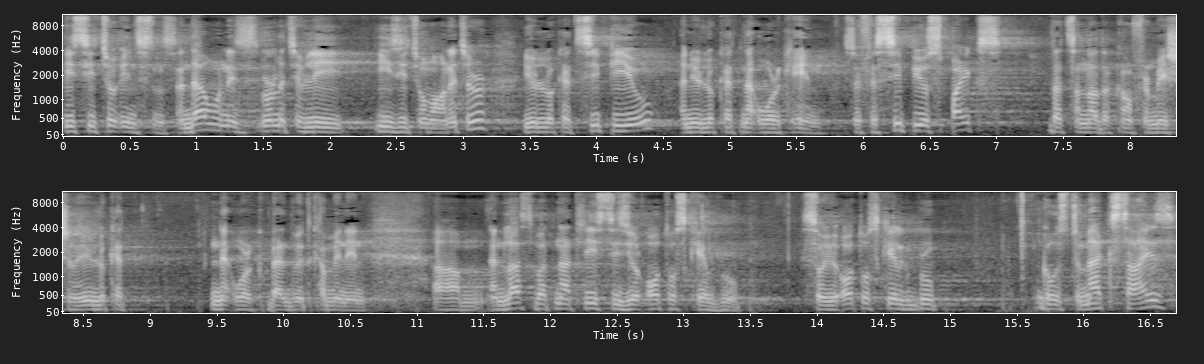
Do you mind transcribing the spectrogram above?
EC2 instance. And that one is relatively easy to monitor. You look at CPU and you look at network in. So if a CPU spikes, that's another confirmation. You look at network bandwidth coming in. Um, and last but not least is your auto scale group. So your auto scale group goes to max size.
